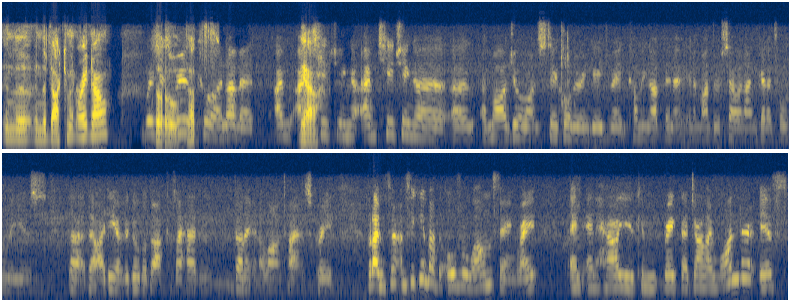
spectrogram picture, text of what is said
in the in the document right now. Which so is really that's- cool. I love it. I'm, I'm Yeah. teaching I'm teaching a, a, a module on stakeholder engagement coming up in a, in a month or so, and I'm gonna totally use the, the idea of the Google Doc because I hadn't done it in a long time. It's great. But I'm th- I'm thinking about the overwhelm thing, right? And and how you can break that down. I wonder if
